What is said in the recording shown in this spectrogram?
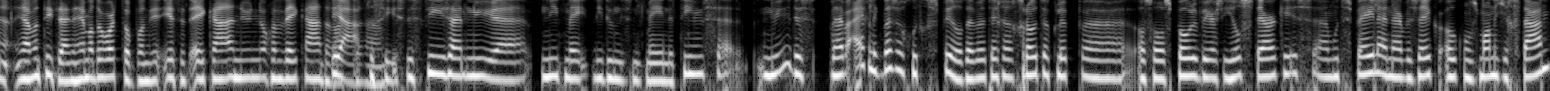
Ja, ja, want die zijn helemaal de hoortop. Want eerst het EK en nu nog een WK erachter. Ja, precies. Dus die zijn nu uh, niet mee. Die doen dus niet mee in de teams uh, nu. Dus we hebben eigenlijk best wel goed gespeeld. We hebben tegen een grote club uh, zoals Polenbeers die heel sterk is moeten spelen. En daar hebben we zeker ook ons mannetje gestaan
